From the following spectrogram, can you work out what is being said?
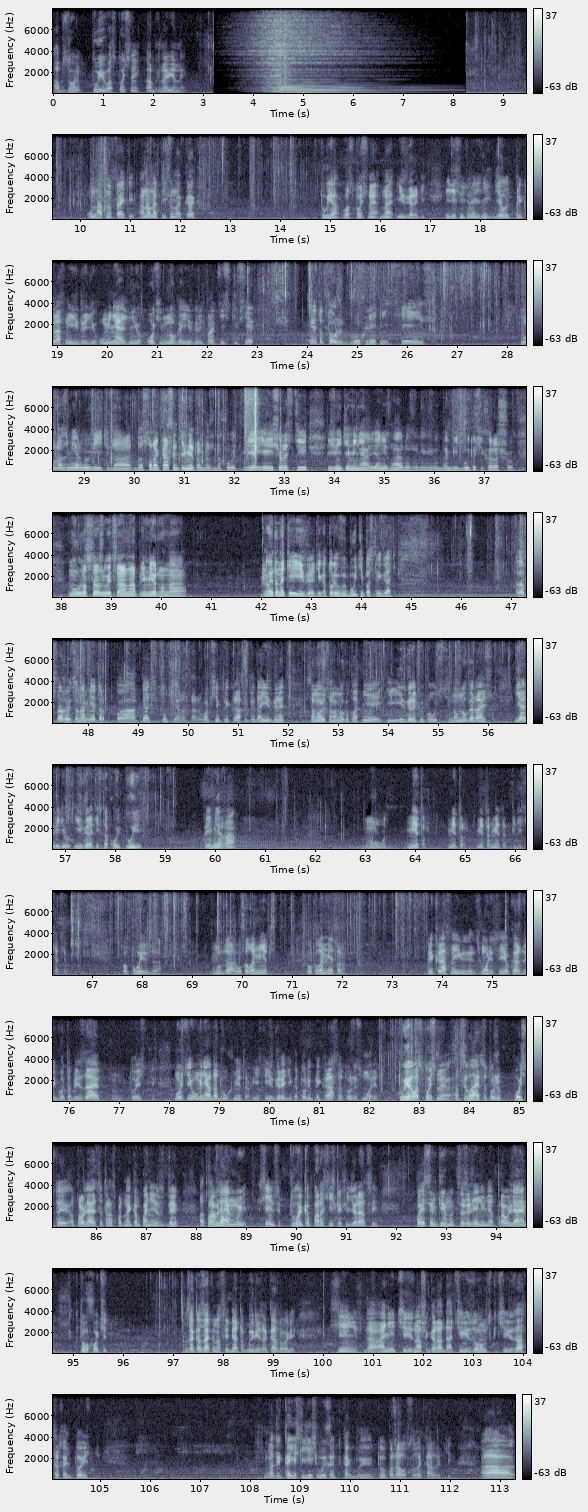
Обзор туи восточной обыкновенной. У нас на сайте она написана как туя восточная на изгороди. И действительно из них делают прекрасные изгороди. У меня из нее очень много изгородей, практически все. Это тоже двухлетний сеянс. Ну, размер вы видите, да, до 40 сантиметров даже доходит. Я, ей еще расти, извините меня, я не знаю даже, бомбить будет очень хорошо. Ну, рассаживается она примерно на... Ну, это на те изгороди, которые вы будете постригать. Рассаживается на метр по 5 штук я рассаживаю. Вообще прекрасно. Тогда изгородь становится намного плотнее. И изгородь вы получите намного раньше. Я видел изгородь из такой туи. Примерно, ну вот метр. Метр, метр, метр пятьдесят по пояс, да. Ну да, около метра. Около метра. Прекрасно игры смотрится, ее каждый год обрезают. То есть, можете, у меня до двух метров есть изгороди, которые прекрасно тоже смотрят. Туя восточная отсылается тоже почтой, отправляется транспортная компания СДЭК. Отправляем мы сеянцы только по Российской Федерации. По СНГ мы, к сожалению, не отправляем. Кто хочет заказать у нас ребята были, заказывали сенис, да, они через наши города, через Омск, через Астрахань, то есть, смотри-ка, если есть выход, как бы, то, пожалуйста, заказывайте. А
